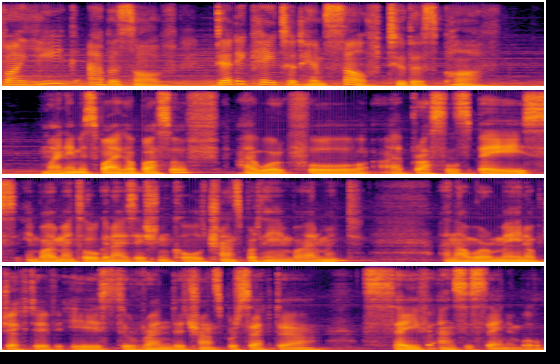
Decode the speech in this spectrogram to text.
Faig Abbasov dedicated himself to this path. My name is Faig Abbasov. I work for a Brussels based environmental organization called Transport and Environment. And our main objective is to render the transport sector safe and sustainable.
